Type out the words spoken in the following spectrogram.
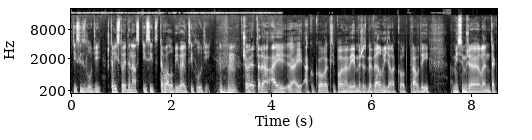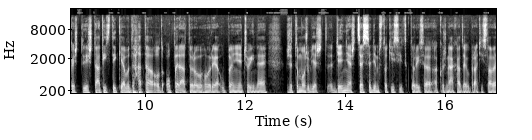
tisíc ľudí, 411 tisíc trvalo bývajúcich ľudí. Mm-hmm. Čo je teda aj, aj akokoľvek si povieme, vieme, že sme veľmi ďaleko od pravdy. Myslím, že len také štatistiky alebo dáta od operátorov hovoria úplne niečo iné, že to môže byť až denne až cez 700 tisíc, ktorí sa akože nachádzajú v Bratislave.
